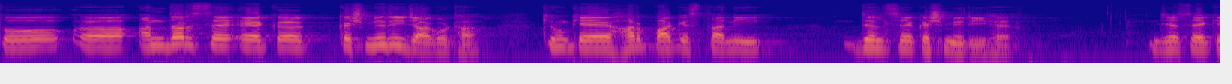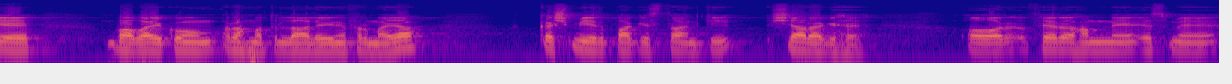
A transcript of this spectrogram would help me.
तो अंदर से एक कश्मीरी जाग उठा, क्योंकि हर पाकिस्तानी दिल से कश्मीरी है। जैसे कि बाबा कौम रहमत ने फरमाया, कश्मीर पाकिस्तान की शारग है। और फिर हमने इसमें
